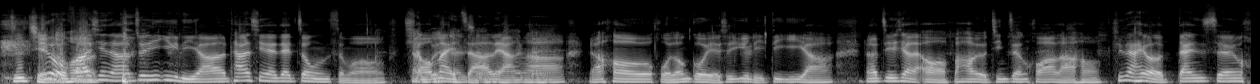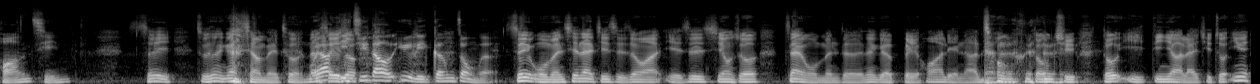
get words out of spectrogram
之前因为我发现啊，最近玉里啊，他现在在种什么 荞麦杂粮啊，然后火龙果也是玉里第一啊，然后接下来哦，发好有金针花啦哈，现在还有丹参黄芩。所以主持人刚才讲没错，那要移居到玉里耕种了。所以我们现在其实的话，也是希望说，在我们的那个北花莲啊、中 东区都一定要来去做，因为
